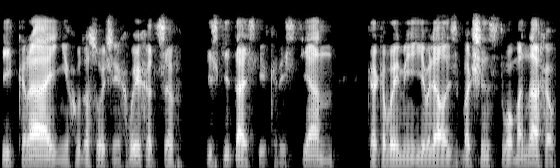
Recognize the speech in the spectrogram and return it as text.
и крайне худосочных выходцев из китайских крестьян каковыми являлось большинство монахов,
